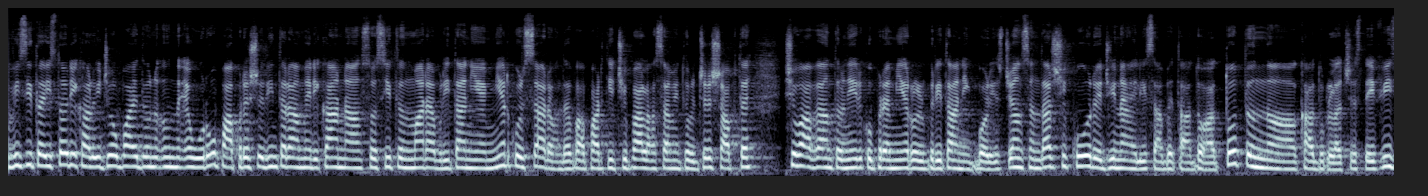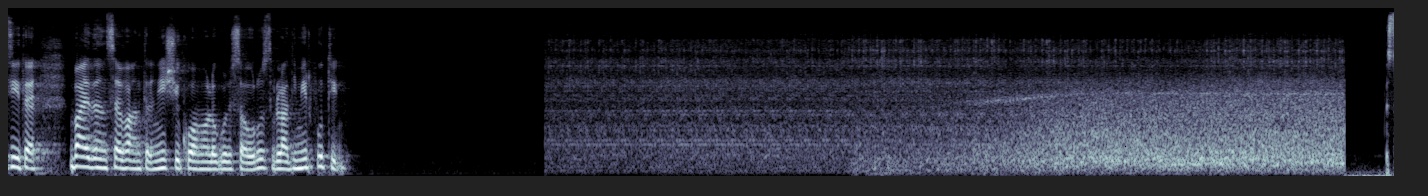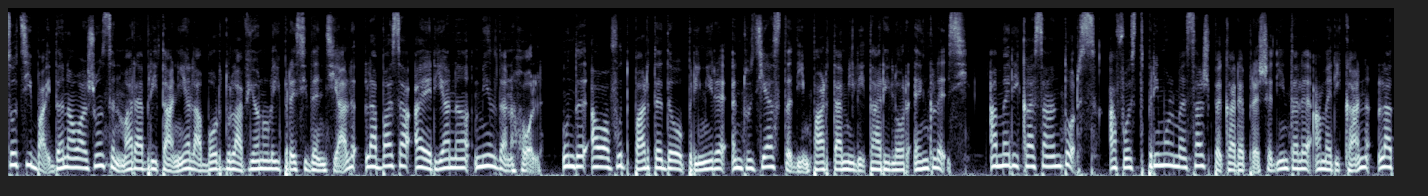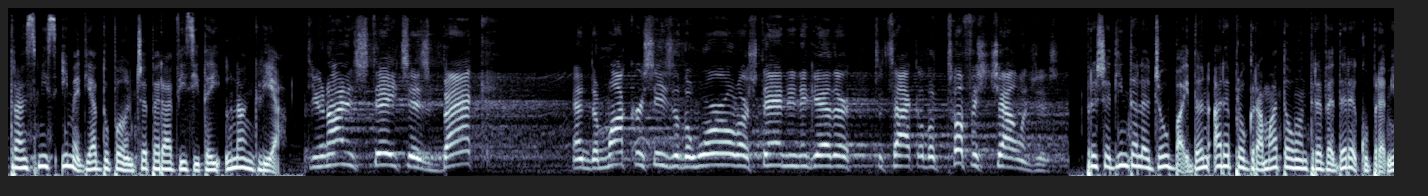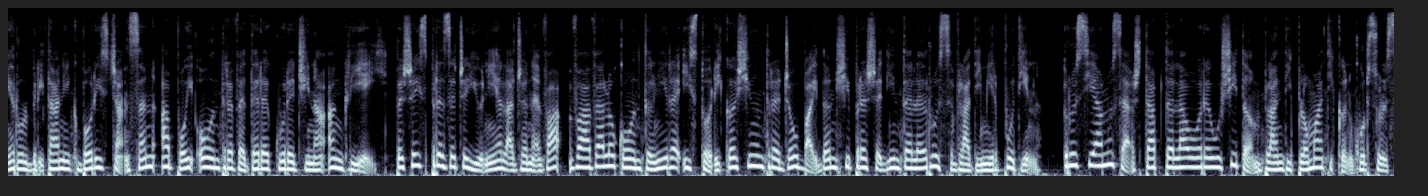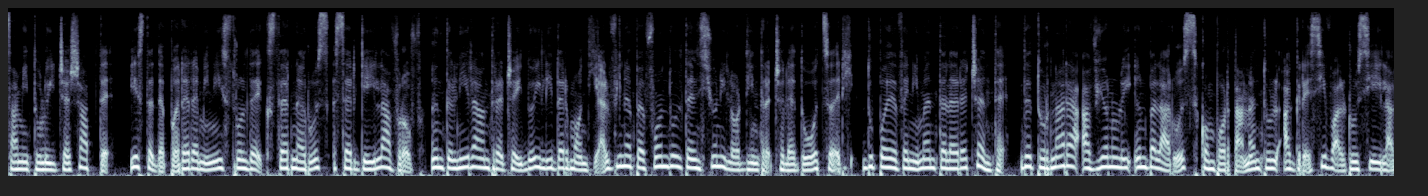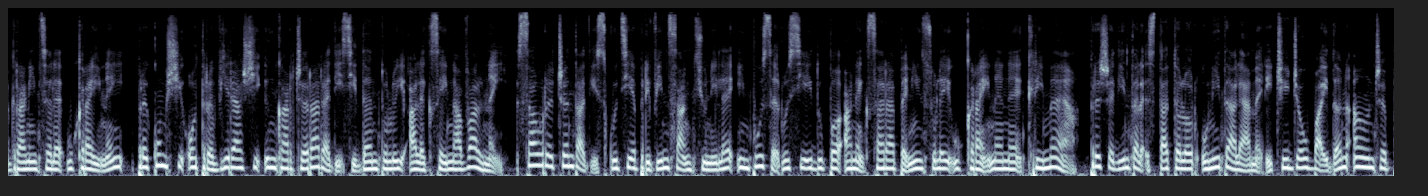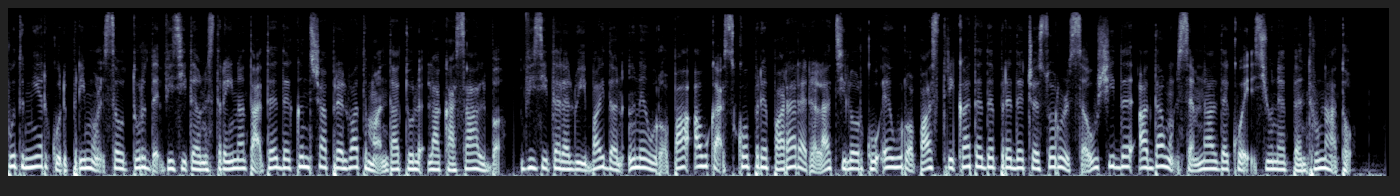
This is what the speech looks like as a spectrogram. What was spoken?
Vizita istorică a lui Joe Biden în Europa, președintele american a sosit în Marea Britanie miercuri seară, unde va participa la summitul G7 și va avea întâlniri cu premierul britanic Boris Johnson, dar și cu regina Elisabeta a II. Tot în uh, cadrul acestei vizite, Biden se va întâlni și cu omologul său rus, Vladimir Putin. Soții Biden au ajuns în Marea Britanie la bordul avionului prezidențial la baza aeriană Mildenhall, unde au avut parte de o primire entuziastă din partea militarilor englezi. America s-a întors. A fost primul mesaj pe care președintele american l-a transmis imediat după începerea vizitei în Anglia. The United States is back and democracies of the world are standing together to tackle the toughest challenges președintele Joe Biden are programată o întrevedere cu premierul britanic Boris Johnson, apoi o întrevedere cu regina Angliei. Pe 16 iunie, la Geneva, va avea loc o întâlnire istorică și între Joe Biden și președintele rus Vladimir Putin. Rusia nu se așteaptă la o reușită în plan diplomatic în cursul summitului G7. Este de părere ministrul de externe rus Sergei Lavrov. Întâlnirea între cei doi lideri mondiali vine pe fondul tensiunilor dintre cele două țări după evenimentele recente. Deturnarea avionului în Belarus, comportamentul agresiv al Rusiei la granițele Ucrainei, precum și otrăvirea și încarcerarea disidentului Alexei Navalnei, sau recenta discuție privind sancțiunile impuse Rusiei după anexarea peninsulei ucrainene Crimea. Președintele Statelor Unite ale Americii Joe Biden a început miercuri primul său tur de vizite în străinătate de când și-a preluat mandatul la Casa Albă. Vizitele lui Biden în Europa au ca scop repararea relațiilor cu Europa stricate de predecesorul său și de a da un semnal de coeziune pentru NATO.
